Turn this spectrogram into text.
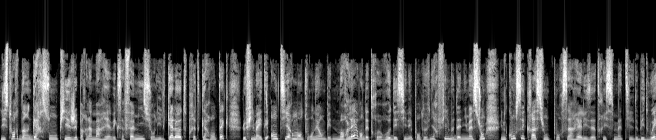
l'histoire d'un garçon piégé par la marée avec sa famille sur l'île Calotte, près de Carantec. Le film a été entièrement tourné en baie de Morlaix avant d'être redessiné pour devenir film d'animation. Une consécration pour sa réalisatrice Mathilde Bédoué,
